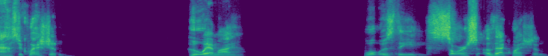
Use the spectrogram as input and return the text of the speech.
asked a question Who am I? What was the source of that question?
